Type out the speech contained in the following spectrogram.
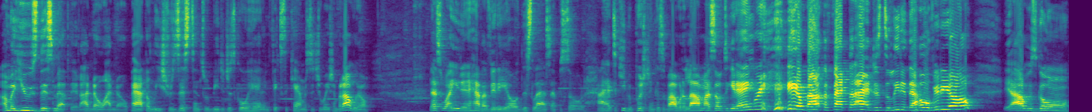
I'm gonna use this method. I know, I know. Path of least resistance would be to just go ahead and fix the camera situation, but I will. That's why you didn't have a video this last episode. I had to keep it pushing because if I would allow myself to get angry about the fact that I had just deleted that whole video, yeah, I was going,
